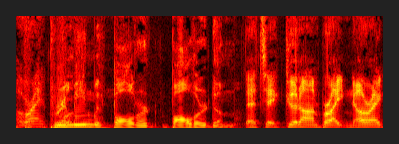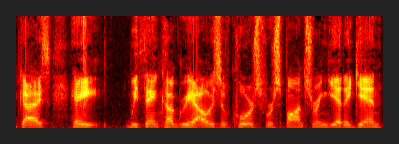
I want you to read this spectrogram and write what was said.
All right. Brimming with baller, ballerdom. That's it. Good on Brighton. All right, guys. Hey, we thank Hungry Howies, of course, for sponsoring yet again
